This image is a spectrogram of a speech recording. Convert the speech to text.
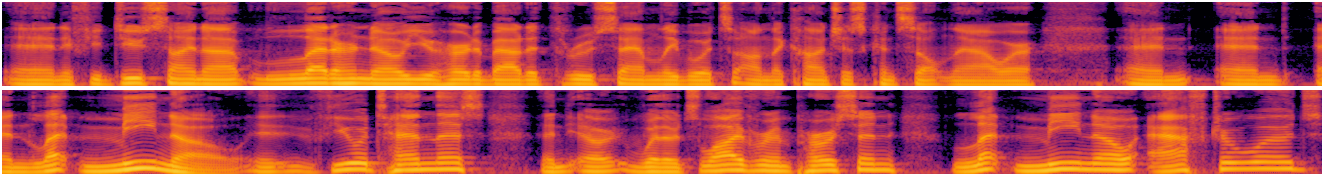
And if you do sign up, let her know you heard about it through Sam Leibowitz on the Conscious Consultant Hour, and and and let me know if you attend this, and or whether it's live or in person. Let me know afterwards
